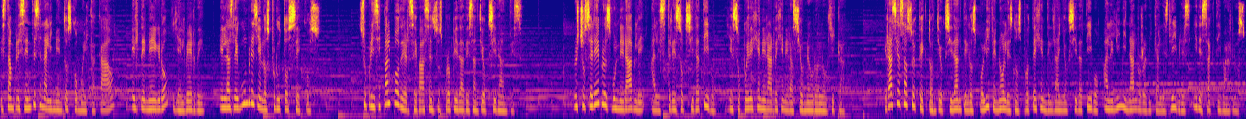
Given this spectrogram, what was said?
Están presentes en alimentos como el cacao, el té negro y el verde, en las legumbres y en los frutos secos. Su principal poder se basa en sus propiedades antioxidantes. Nuestro cerebro es vulnerable al estrés oxidativo y eso puede generar degeneración neurológica. Gracias a su efecto antioxidante, los polifenoles nos protegen del daño oxidativo al eliminar los radicales libres y desactivarlos.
